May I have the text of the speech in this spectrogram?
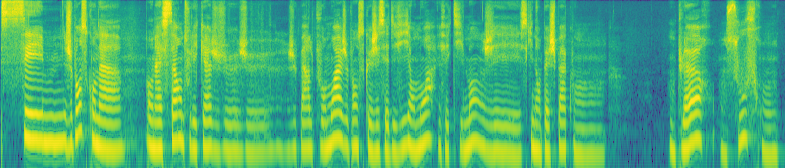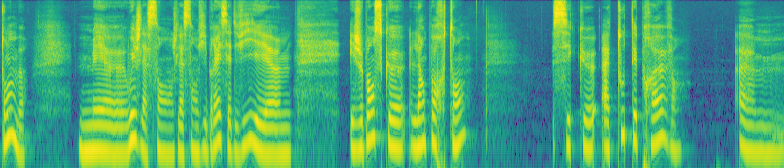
C'est, je pense qu'on a, on a ça en tous les cas. Je, je parle pour moi. Je pense que j'ai cette vie en moi, effectivement. J'ai, ce qui n'empêche pas qu'on on pleure, on souffre, on tombe. Mais euh, oui, je la sens, je la sens vibrer cette vie et, euh, et je pense que l'important, c'est que à toute épreuve, euh,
